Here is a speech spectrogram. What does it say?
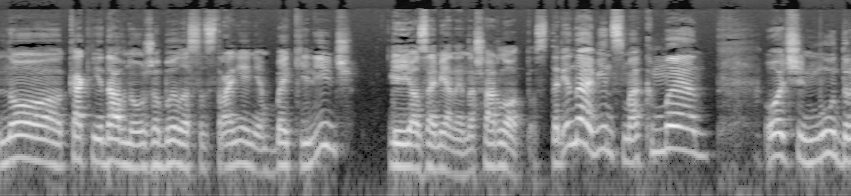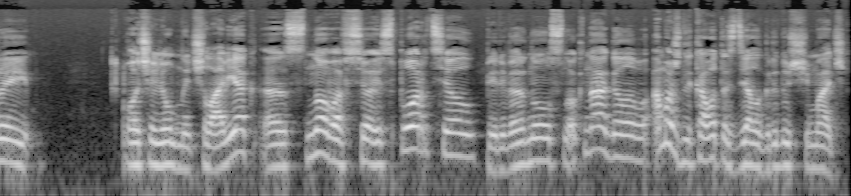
но как недавно уже было с отстранением Бекки Линч и ее заменой на Шарлотту, старина Винс Макмен, очень мудрый, очень умный человек, э, снова все испортил, перевернул с ног на голову, а может для кого-то сделал грядущий матч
